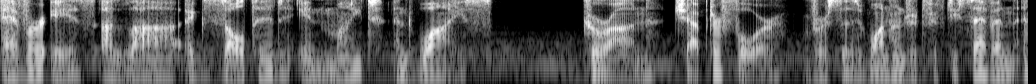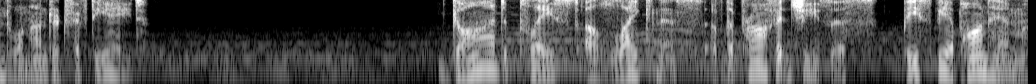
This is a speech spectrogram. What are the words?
ever is Allah exalted in might and wise. Quran chapter 4 verses 157 and 158. God placed a likeness of the prophet Jesus, peace be upon him,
